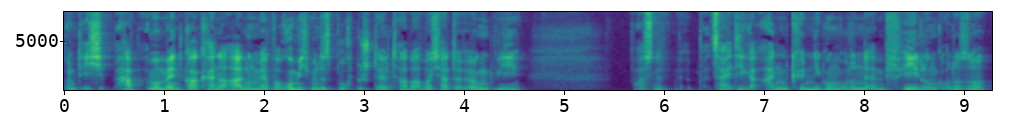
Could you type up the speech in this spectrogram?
Und ich habe im Moment gar keine Ahnung mehr, warum ich mir das Buch bestellt habe, aber ich hatte irgendwie, war es eine zeitige Ankündigung oder eine Empfehlung oder so.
